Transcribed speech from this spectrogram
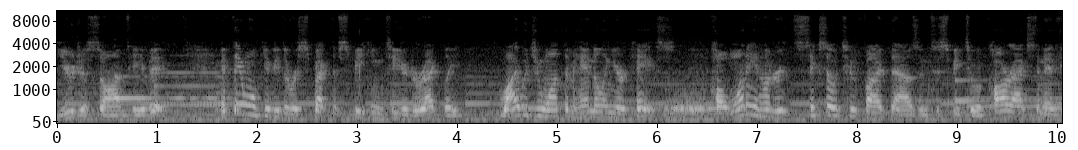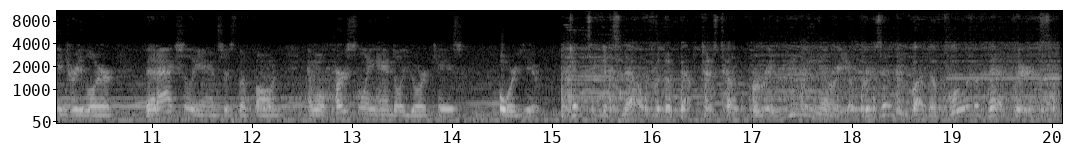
you just saw on TV. If they won't give you the respect of speaking to you directly, why would you want them handling your case? Call 1 800 602 5000 to speak to a car accident injury lawyer that actually answers the phone and will personally handle your case for you. Get tickets now for the Baptist Health Parade viewing area presented by the Florida Panthers.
